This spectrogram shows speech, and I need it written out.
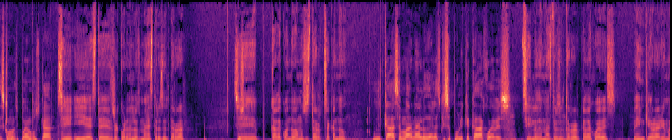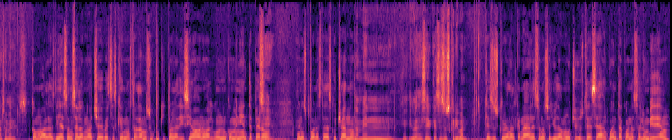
es como nos pueden buscar. Sí, y este es, recuerden, los maestros del terror. Sus- Eh, cada cuándo vamos a estar sacando, Cada semana lo ideal es que se publique cada jueves. sí, lo de maestros del terror, cada jueves. ¿En qué horario más o menos? Como a las 10, 11 de la noche. Hay veces que nos tardamos un poquito en la edición o algún inconveniente, pero Sí. ahí nos pueden estar escuchando. También ibas a decir que se suscriban. Que se suscriban al canal, eso nos ayuda mucho y ustedes se dan cuenta cuando sale un video.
